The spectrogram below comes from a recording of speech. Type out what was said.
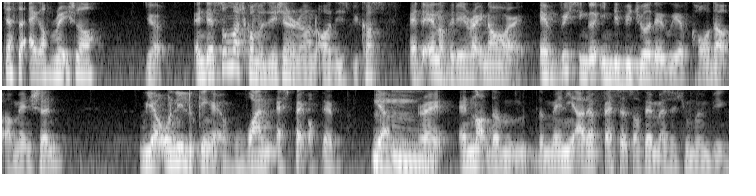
just an act of rage law. Yeah. And there's so much conversation around all this because at the end of the day, right now, right, every single individual that we have called out or mentioned, we are only looking at one aspect of them. Yeah. Right? And not the the many other facets of them as a human being.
